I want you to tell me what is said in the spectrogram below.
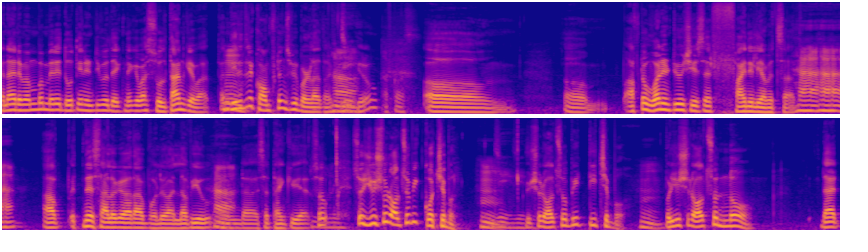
एंड आई रिमेंबर मेरे दो तीन इंटरव्यू देखने के बाद सुल्तान के बाद धीरे धीरे कॉन्फिडेंस भी बढ़ रहा था हाँ. You know Of course. After one interview she said finally Amit sir आप इतने सालों के बाद आप बोले I love you. And sir thank you यार so so you should also be coachable जी जी. You should also be teachable but you should also know that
